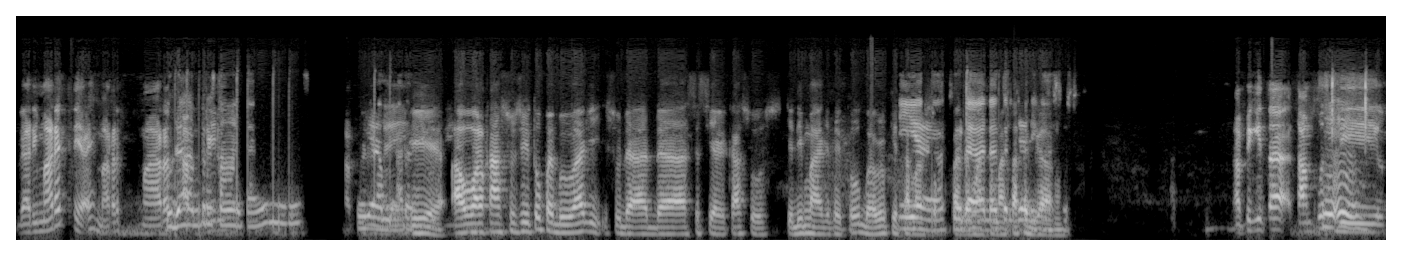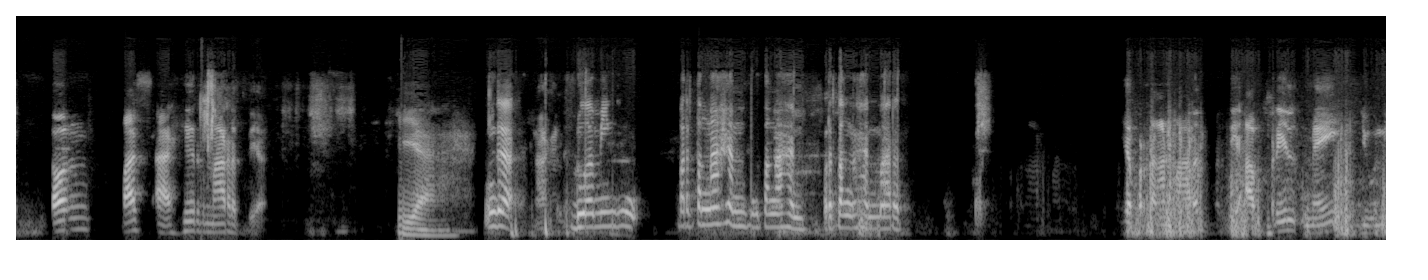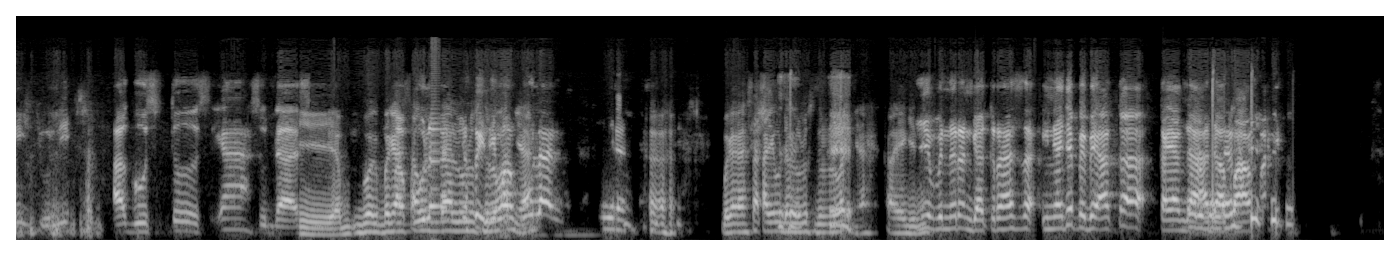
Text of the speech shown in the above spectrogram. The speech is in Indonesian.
Dari Maret ya? Eh Maret Maret. Udah April. hampir setengah tahun. Iya. Iya, awal kasus itu Februari sudah ada sesiar kasus. Jadi Maret itu baru kita iya, masuk sudah pada ada masa terjadi tegang. kasus. Tapi kita kampus mm -mm. di tahun pas akhir Maret ya. Iya. Enggak, nah. dua minggu pertengahan pertengahan pertengahan Maret. Ya pertengahan Maret, berarti April, Mei, Juni, Juli, Agustus. Ya sudah. Iya, berasa bulan, udah lulus duluan ya. Bulan. Iya. berasa kayak udah lulus duluan ya, kayak gini. Iya beneran, nggak kerasa. Ini aja PBAK kayak nggak ada apa-apa. Gitu.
